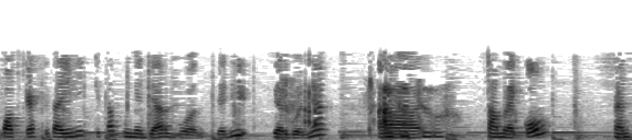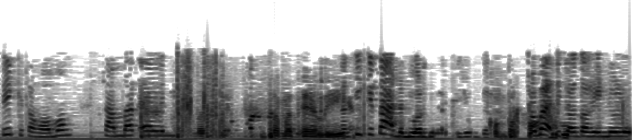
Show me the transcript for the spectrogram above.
podcast kita ini kita punya jargon jadi jargonnya Apa uh, tuh? Assalamualaikum nanti kita ngomong sambat Eli selamat Eli. nanti kita ada dua dua juga Kompor. coba dicontohin dulu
